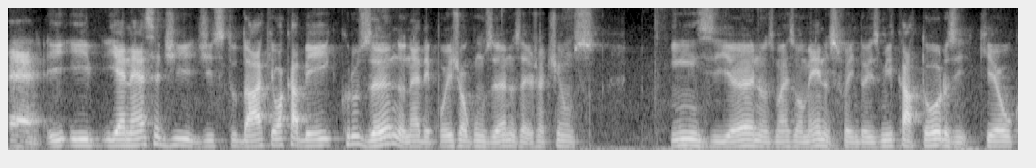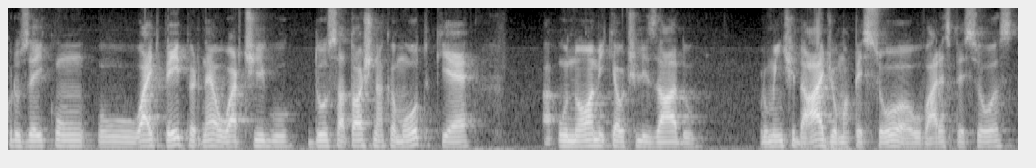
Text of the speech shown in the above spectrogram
É, e, e, e, é nessa de, de estudar que eu acabei cruzando, né? Depois de alguns anos, eu já tinha uns 15 anos mais ou menos, foi em 2014 que eu cruzei com o white paper, né? O artigo do Satoshi Nakamoto, que é o nome que é utilizado por uma entidade, ou uma pessoa, ou várias pessoas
